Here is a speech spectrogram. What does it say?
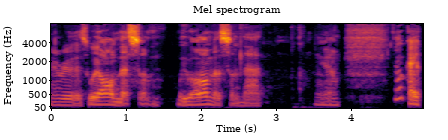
There it is. We all miss him. We will all miss him. That. Yeah. Okay.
